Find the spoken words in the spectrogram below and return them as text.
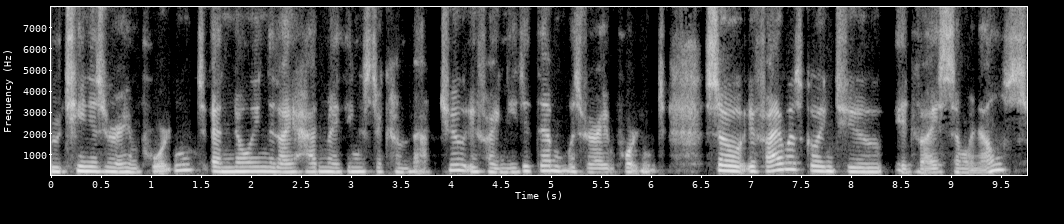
routine is very important and knowing that i had my things to come back to if i needed them was very important so if i was going to advise someone else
